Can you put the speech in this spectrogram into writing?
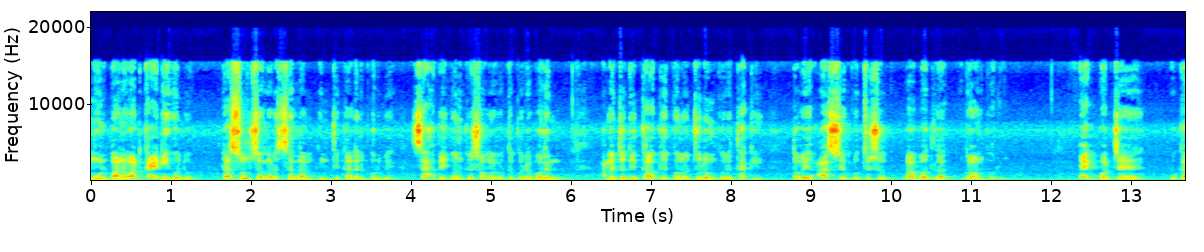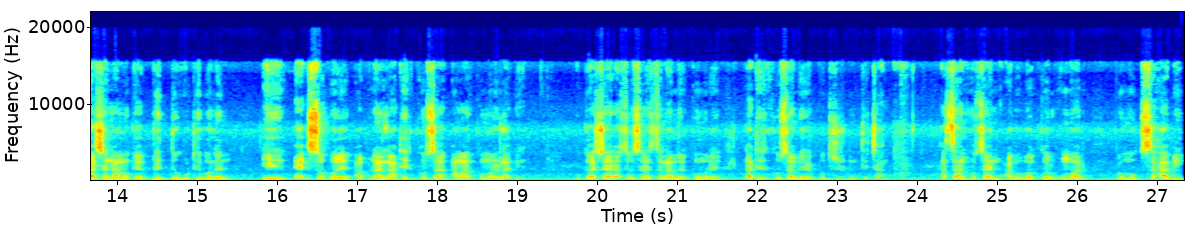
মূল বানোয়াট কাহিনী হল রাসুল সাল্লা সাল্লাম ইন্তেকালের পূর্বে সাহাবিগণকে সমবেত করে বলেন, আমি যদি কাউকে কোনো জুলুম করে থাকি, তবে আজ সে প্রতিশোধ বা বদলা গ্রহণ করুন। এক পর্যায়ে উকাশা নামক এক বৃদ্ধ উঠে বলেন এই এক সফরে আপনার লাঠির খোসা আমার কোমরে লাগে। উকাশা রাসুল সাল্লাহ সাল্লামের কোমরে লাঠির খোসা মেরে প্রতিশোধ নিতে চান। হাসান হুসাইন, আবু বক্কর, উমার প্রমুখ সাহাবি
